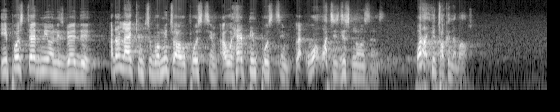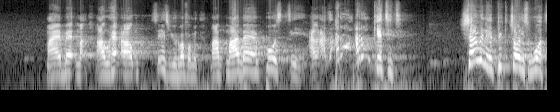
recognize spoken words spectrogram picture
He posted me on his birthday. I don't like him too, but me too, I will post him. I will help him post him. Like, what, what is this nonsense? What are you talking about? My, my I will, I will say it Yoruba for me. My, my post here. I, I, I, don't, I don't get it. Sharing a picture is what?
